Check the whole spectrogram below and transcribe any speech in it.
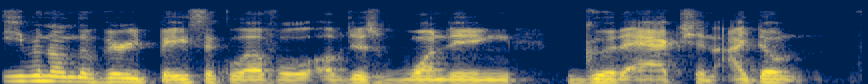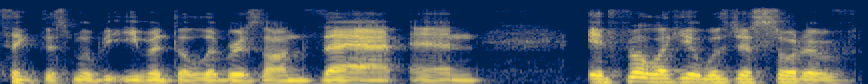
even on the very basic level of just wanting good action, I don't think this movie even delivers on that. And it felt like it was just sort of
